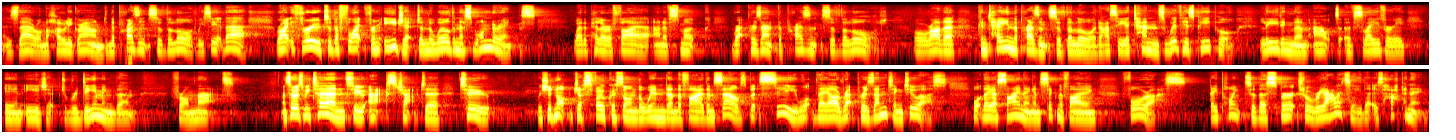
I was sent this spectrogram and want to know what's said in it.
is there on the holy ground in the presence of the Lord. We see it there, right through to the flight from Egypt and the wilderness wanderings, where the pillar of fire and of smoke represent the presence of the Lord, or rather contain the presence of the Lord as he attends with his people, leading them out of slavery in Egypt, redeeming them from that. And so, as we turn to Acts chapter 2, we should not just focus on the wind and the fire themselves, but see what they are representing to us, what they are signing and signifying for us. They point to the spiritual reality that is happening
